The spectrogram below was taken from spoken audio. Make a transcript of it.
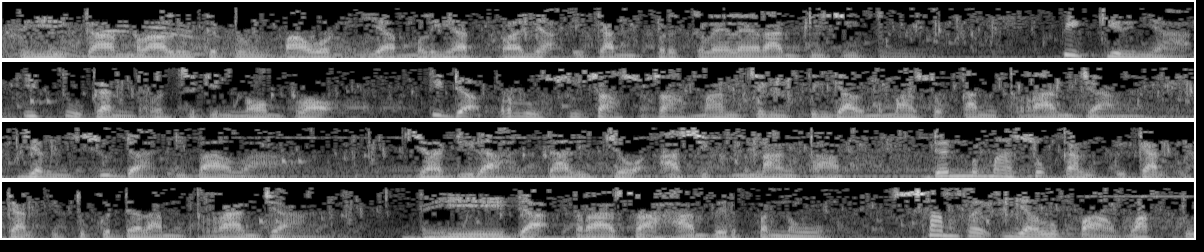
Ketika melalui gedung pawon ia melihat banyak ikan berkeleleran di situ. Pikirnya itu kan rezeki nomplok. Tidak perlu susah-susah mancing tinggal memasukkan keranjang yang sudah dibawa. Jadilah Dalijo asik menangkap dan memasukkan ikan-ikan itu ke dalam keranjang. Tidak terasa hampir penuh sampai ia lupa waktu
